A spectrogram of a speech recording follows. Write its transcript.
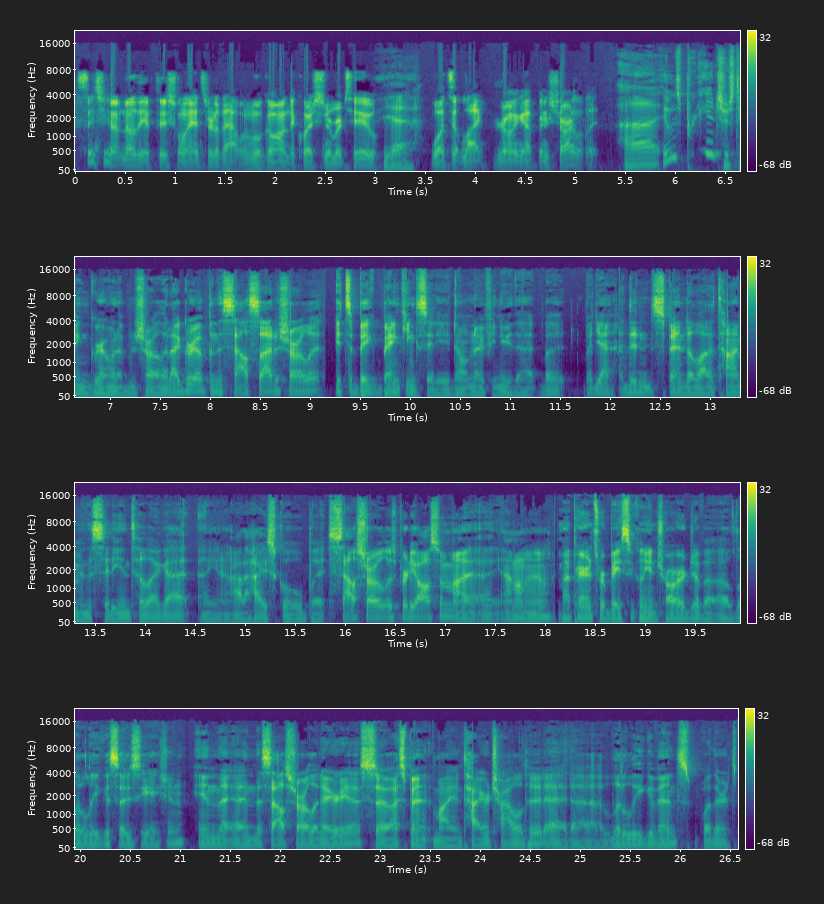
Since you don't know the official answer to that one, we'll go on to question number two. Yeah. What's it like growing up in Charlotte? Uh, it was pretty interesting growing up in Charlotte. I grew up in the south side of Charlotte. It's a big banking city. I don't know if you knew that, but but yeah, I didn't spend a lot of time in the city until I got uh, you know out of high school. But South Charlotte was pretty awesome. I I, I don't know. My parents were basically in charge of a, a little league association in the in the South Charlotte area, so I spent my entire childhood at uh, little league events, whether it's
